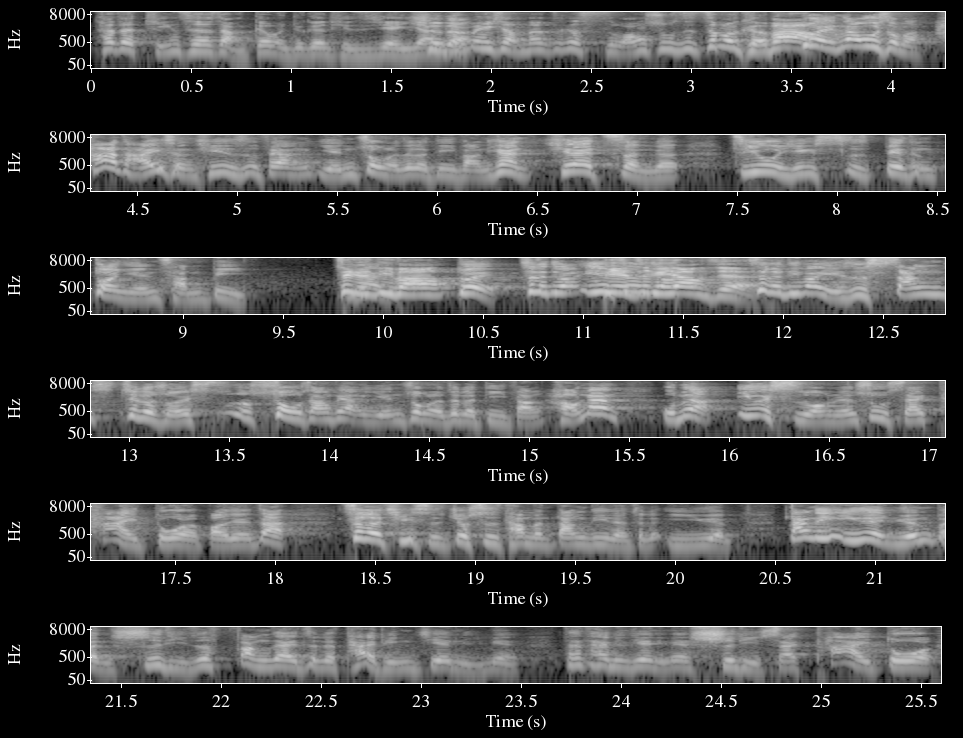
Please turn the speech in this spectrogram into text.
他的停车场根本就跟停尸间一样。是。的，没想到这个死亡数字这么可怕。对，那为什么哈塔医省其实是。非常严重的这个地方？你看现在整个几乎已经是。变成断垣残壁。这个地方，对这个地方，因为变这个样子，这个地方也是伤，这个所谓受受伤非常严重的这个地方。好，那我们讲，因为死亡人数实在太多了，抱歉，但。这个其实就是他们当地的这个医院，当地医院原本尸体是放在这个太平间里面，但太平间里面尸体实在太多了，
